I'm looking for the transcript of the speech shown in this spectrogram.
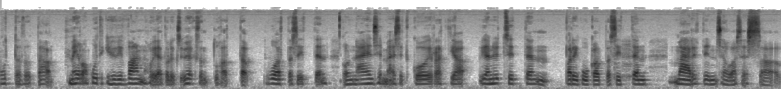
Mutta tota, meillä on kuitenkin hyvin vanhoja, että oliko 9000 vuotta sitten on nämä ensimmäiset koirat. Ja, ja nyt sitten pari kuukautta sitten määritin sellaisessa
